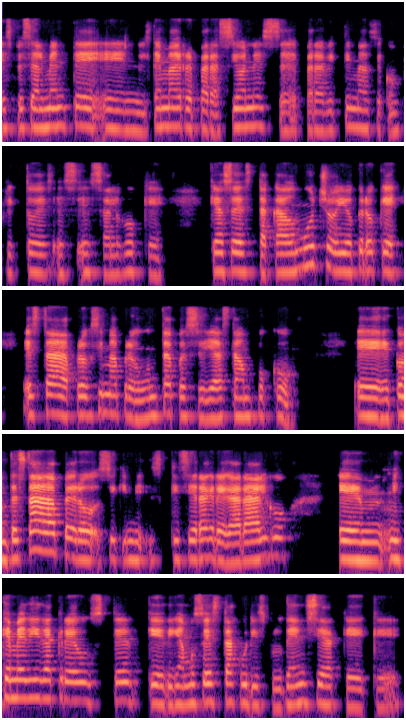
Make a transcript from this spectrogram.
especialmente en el tema de reparaciones eh, para víctimas de conflicto es, es, algo que, que ha destacado mucho. Yo creo que esta próxima pregunta pues ya está un poco eh, contestada, pero si quisiera agregar algo, em, ¿en qué medida cree usted que digamos esta jurisprudencia que, que,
